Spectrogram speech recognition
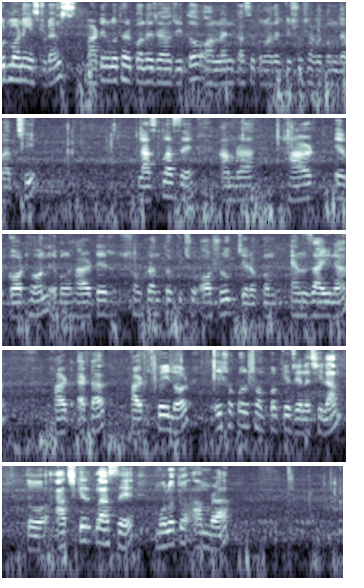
Good morning students Martin Luther কলেজে আয়োজিত online ক্লাসে তোমাদেরকে সুস্বাগতম জানাচ্ছি। লাস্ট ক্লাসে আমরা হার্ট এর গঠন এবং হার্টের সংক্রান্ত কিছু অসুখ, যেরকম angina heart attack heart failure এই সকল সম্পর্কে জেনেছিলাম। তো আজকের ক্লাসে মূলত আমরা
